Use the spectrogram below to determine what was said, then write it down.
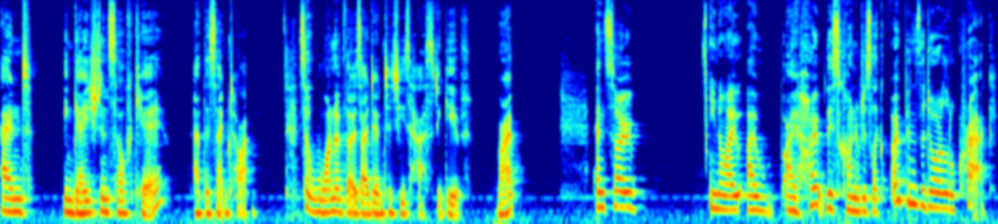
and engaged in self care at the same time. So one of those identities has to give, right? And so, you know, I, I, I hope this kind of just like opens the door a little crack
